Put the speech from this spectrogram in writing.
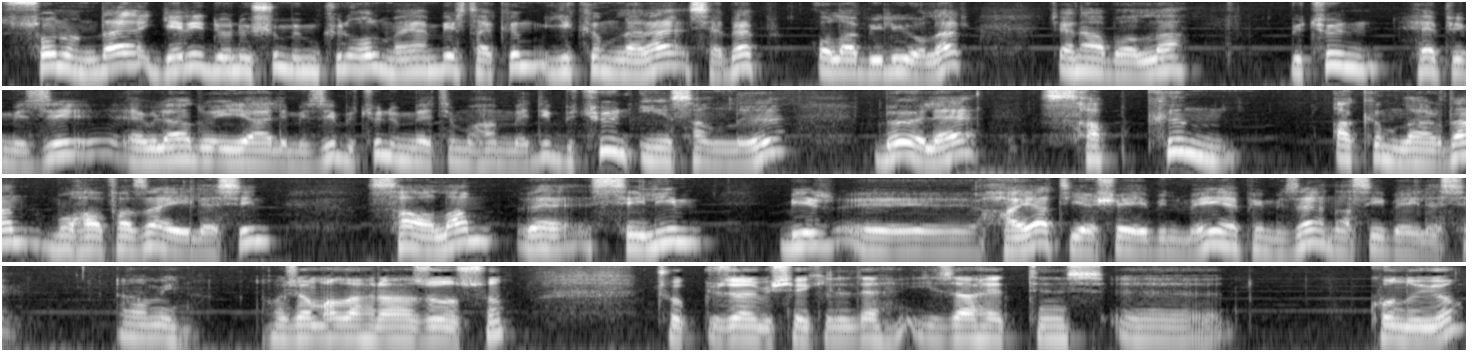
sonunda geri dönüşü mümkün olmayan bir takım yıkımlara sebep olabiliyorlar. Cenab-ı Allah bütün hepimizi, evladu iyalimizi, bütün ümmeti Muhammed'i, bütün insanlığı böyle sapkın akımlardan muhafaza eylesin. Sağlam ve selim bir e, hayat yaşayabilmeyi hepimize nasip eylesin. Amin. Hocam Allah razı olsun. Çok güzel bir şekilde izah ettiniz e, konuyu.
